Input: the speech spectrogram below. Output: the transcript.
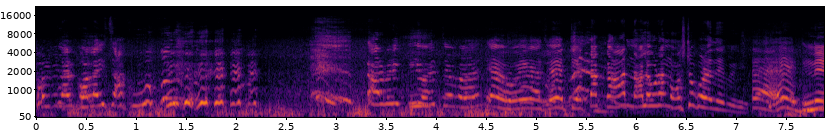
শর্মিলার গলায় চাকু। তারপরে কি বলতে? হয়ে গেছে। কেকটা কার? নালে ওরা নষ্ট করে দেবে। নে।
